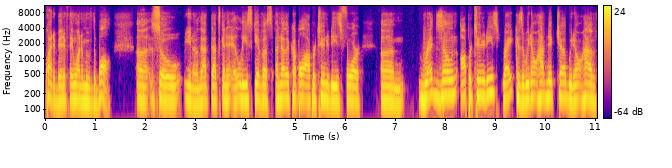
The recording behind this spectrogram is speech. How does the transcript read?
quite a bit if they want to move the ball. Uh, so you know that that's going to at least give us another couple opportunities for um, red zone opportunities, right? Because we don't have Nick Chubb, we don't have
